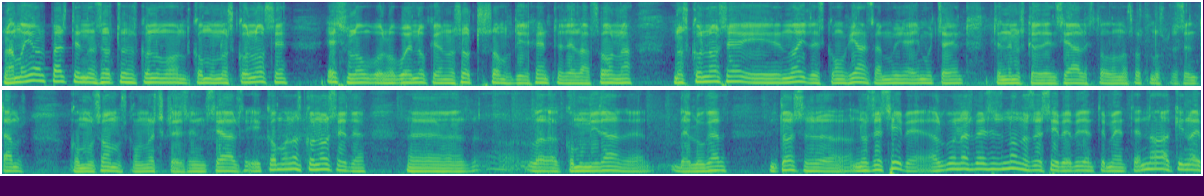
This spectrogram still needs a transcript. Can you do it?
la mayor parte de nosotros, como, como nos conoce, es lo, bueno que nosotros somos dirigentes de la zona, nos conoce y no hay desconfianza, muy, hay mucha gente, tenemos credenciales, todos nosotros nos presentamos como somos, con nuestros credenciales y como nos conoce eh, la comunidad del lugar, Entonces eh, nos recibe, algunas veces no nos recibe, evidentemente. No, aquí no hay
